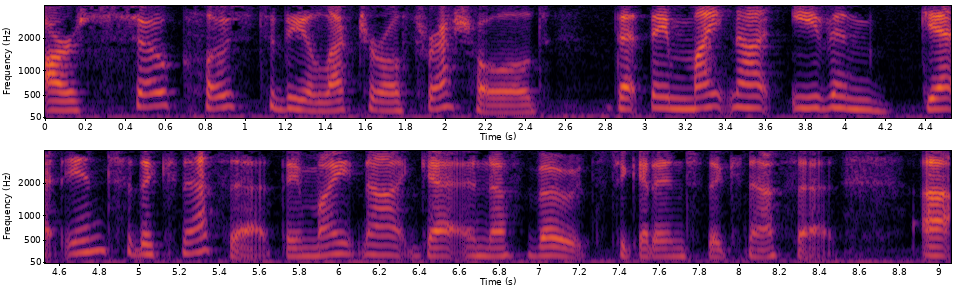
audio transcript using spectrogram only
are so close to the electoral threshold that they might not even get into the Knesset. They might not get enough votes to get into the Knesset. Uh,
